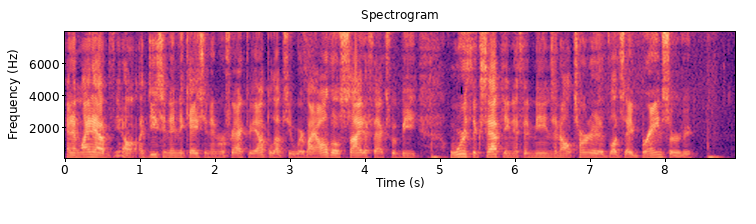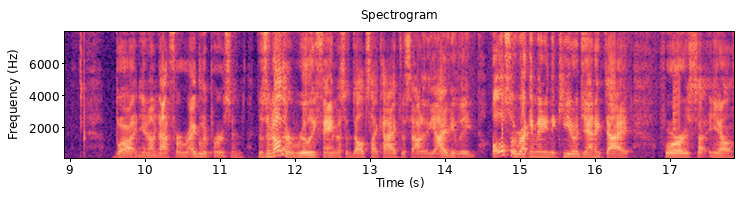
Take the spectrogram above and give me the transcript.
And it might have, you know, a decent indication in refractory epilepsy whereby all those side effects would be worth accepting if it means an alternative, let's say brain surgery. But, you know, not for a regular person. There's another really famous adult psychiatrist out of the Ivy League also recommending the ketogenic diet for, you know,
